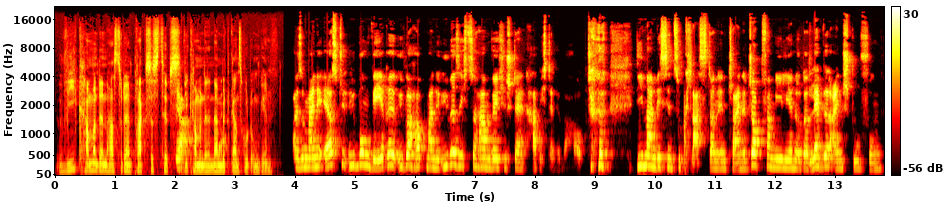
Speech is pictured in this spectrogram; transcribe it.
Wie kann man denn, hast du denn Praxistipps, ja. wie kann man denn damit ganz gut umgehen? Also meine erste Übung wäre, überhaupt mal eine Übersicht zu haben, welche Stellen habe ich denn überhaupt? Die mal ein bisschen zu clustern in kleine Jobfamilien oder Level-Einstufungen.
